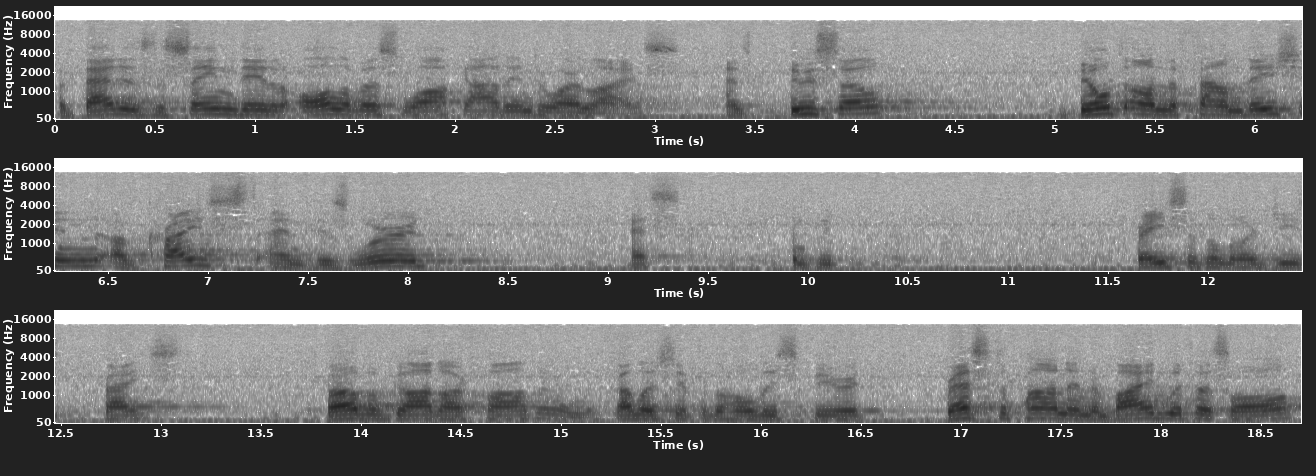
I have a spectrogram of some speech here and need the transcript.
But that is the same day that all of us walk out into our lives. As we do so, built on the foundation of Christ and His Word. Yes, simply grace of the Lord Jesus Christ, love of God our Father, and the fellowship of the Holy Spirit rest upon and abide with us all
